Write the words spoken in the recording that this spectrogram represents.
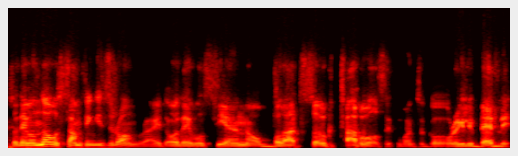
So they will know something is wrong, right? Or they will see, I don't know, blood-soaked towels if you want to go really badly.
